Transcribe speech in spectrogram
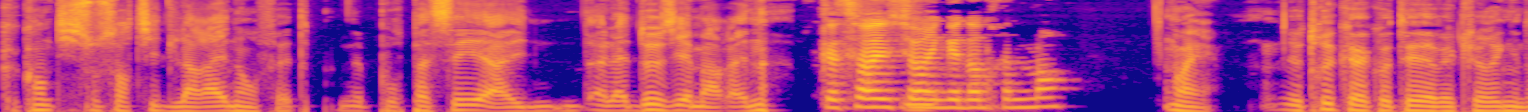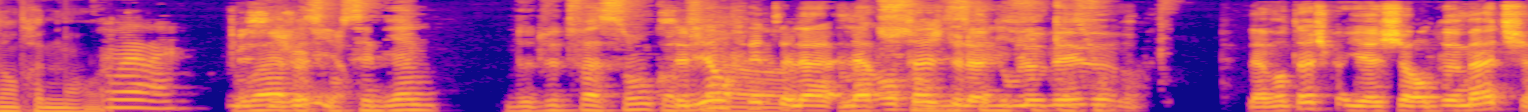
que quand ils sont sortis de l'arène en fait, pour passer à, une- à la deuxième arène. Que sur, sur ring d'entraînement? Ouais. Le truc à côté avec le ring d'entraînement. ouais. Ouais, ouais. Mais ouais, c'est parce joli. qu'on hein. sait bien, de toute façon, quand C'est bien en fait la- l'avantage de la. WWE. L'avantage quand il y a ce genre de match,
